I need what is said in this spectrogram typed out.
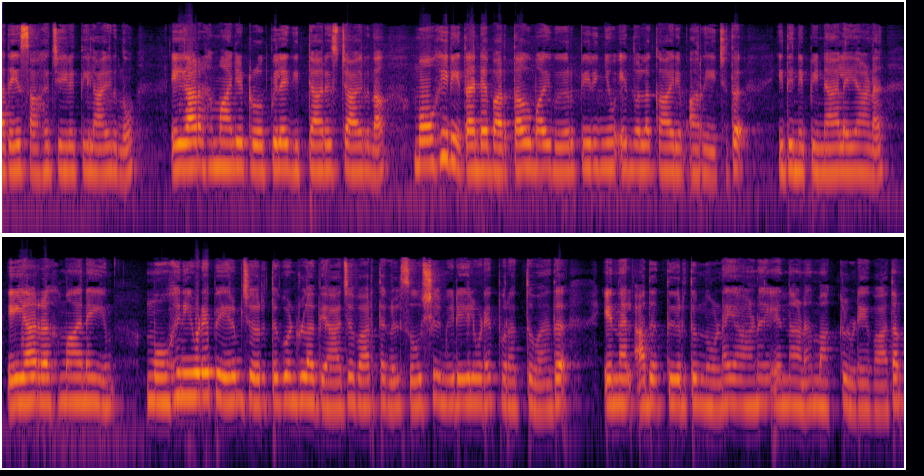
അതേ സാഹചര്യത്തിലായിരുന്നു എ ആർ റഹ്മാന്റെ ട്രോപ്പിലെ ഗിറ്റാറിസ്റ്റ് ആയിരുന്ന മോഹിനി തന്റെ ഭർത്താവുമായി വേർപിരിഞ്ഞു എന്നുള്ള കാര്യം അറിയിച്ചത്. ഇതിന് പിന്നാലെയാണ് എ ആർ റഹ്മാനെയും മോഹിനിയുടെ പേരും ചേർത്തുകൊണ്ടുള്ള വ്യാജ വാർത്തകൾ സോഷ്യൽ മീഡിയയിലൂടെ പുറത്തു വന്നത്. എന്നാൽ അത് തീർത്തും നുണയാണ് എന്നാണ് മക്കളുടെ വാദം.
